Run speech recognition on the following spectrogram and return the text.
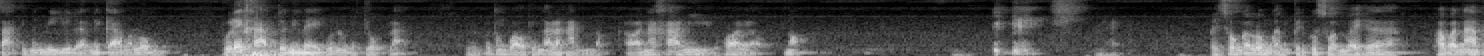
ษาที่มันมีอยู่แล้วในกามาล่มผู้ใดขามตัวนี้ได้ผู้นั้นก็จบละเออบ่ต้องเว้าถึงอรหันต์หรอกเอาอนาคามีก็พ่อแล้วเนาะ ไปส่งอารมณ์กันเป็นกุศลไว้เด้อภาวนาไป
